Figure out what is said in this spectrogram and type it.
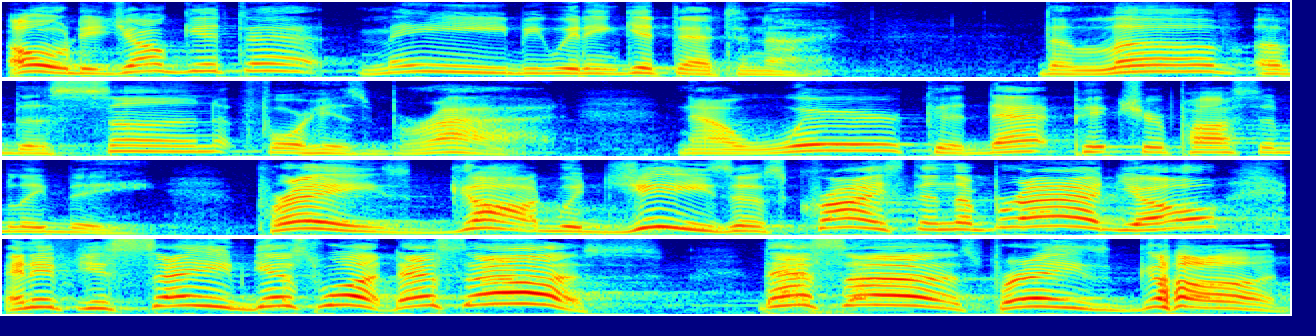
Oh, did y'all get that? Maybe we didn't get that tonight. The love of the Son for his bride. Now, where could that picture possibly be? Praise God with Jesus Christ and the bride, y'all. And if you're saved, guess what? That's us. That's us. Praise God.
